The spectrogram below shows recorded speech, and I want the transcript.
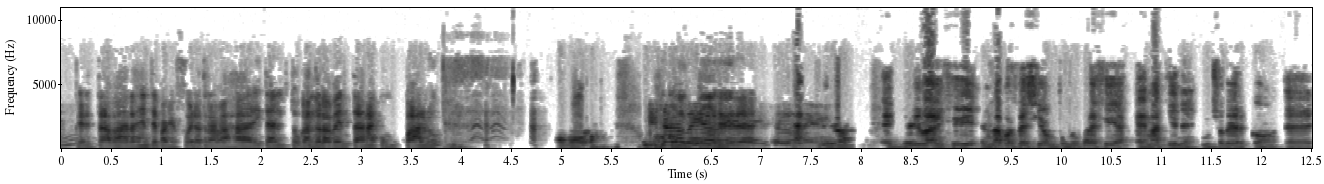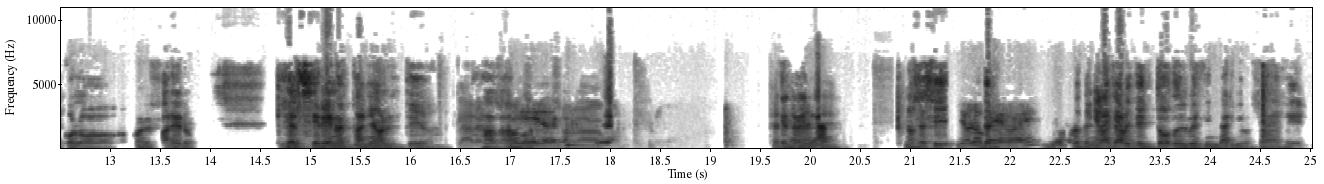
despertaban a la gente para que fuera a trabajar y tal, tocando la ventana con palo o con, o Eso lo veo. ¿eh? Eso lo Yo veo. iba, eh, yo iba a incidir en una profesión que muy parecida, que además tiene mucho que ver con, eh, con, el farero, que es el sereno español, tío. Claro, Ah, ah. Efectivamente. realidad- No sé si. Yo lo de- veo, ¿eh? No, pero tenía las llaves de todo el vecindario. O sea, es decir,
